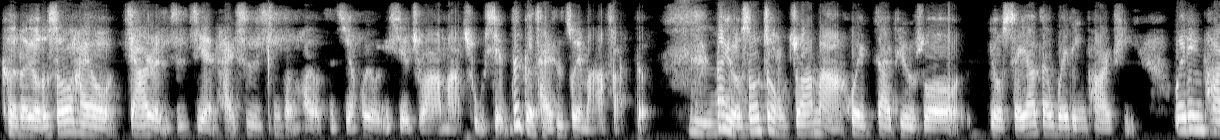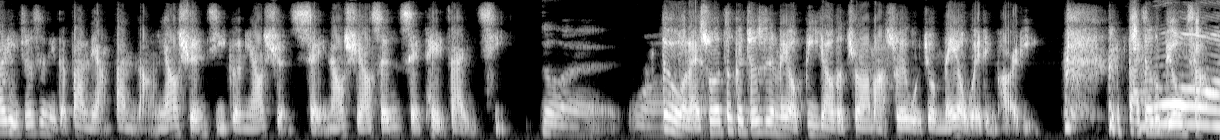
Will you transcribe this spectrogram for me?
可能有的时候还有家人之间，还是亲朋好友之间，会有一些 drama 出现，这个才是最麻烦的。那有时候这种 drama 会在，譬如说有谁要在 wedding party，wedding party 就是你的伴娘伴郎，你要选几个，你要选谁，然后谁要跟谁配在一起。对。对我来说，这个就是没有必要的 drama，所以我就没有 wedding party，大家都不用吵。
